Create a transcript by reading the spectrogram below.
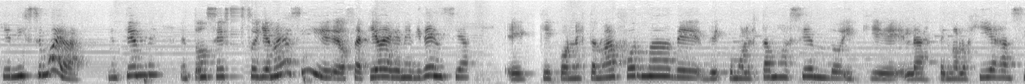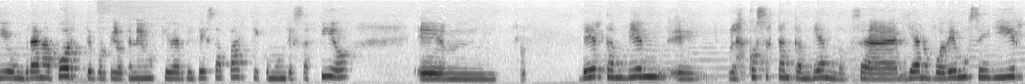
que ni se mueva, ¿me entiendes? Entonces eso ya no es así, eh, o sea, queda en evidencia eh, que con esta nueva forma de, de cómo lo estamos haciendo y que las tecnologías han sido un gran aporte porque lo tenemos que ver desde esa parte y como un desafío, em, ver también las cosas están cambiando, o sea, ya no podemos seguir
